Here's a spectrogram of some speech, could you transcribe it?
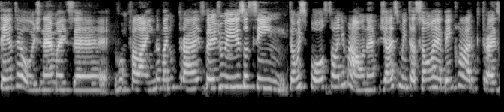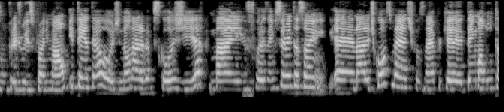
tem até hoje, né? Mas é, vamos falar ainda, mas não traz prejuízo assim tão exposto ao animal, né? Já a experimentação é bem claro que traz um prejuízo para o animal e tem até hoje, não na área da psicologia, mas, por exemplo, experimentação é, na área de cosméticos, né? Porque tem uma luta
